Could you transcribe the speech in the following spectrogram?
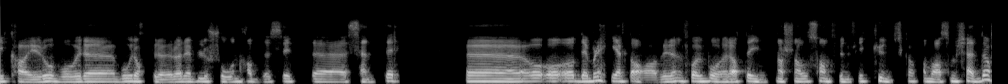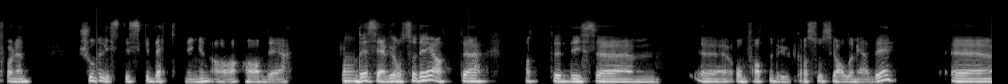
i Kairo, hvor, eh, hvor opprør og revolusjon hadde sitt uh, senter. Eh, og, det ble helt avgjørende for både at det internasjonale samfunnet fikk kunnskap om hva som skjedde, og for den journalistiske dekningen av, det. Og Det ser vi også det, at, eh, at disse eh, omfattende bruk av sosiale medier eh,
